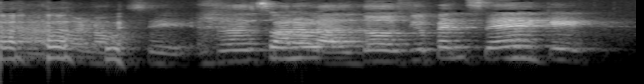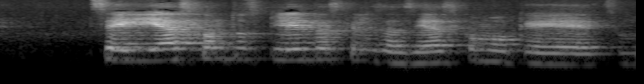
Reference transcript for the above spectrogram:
bueno, sí. Entonces, para las dos, yo pensé que seguías con tus clientes que les hacías como que sus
